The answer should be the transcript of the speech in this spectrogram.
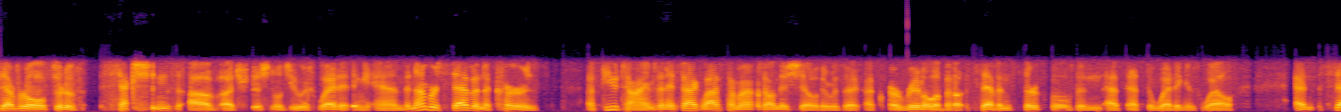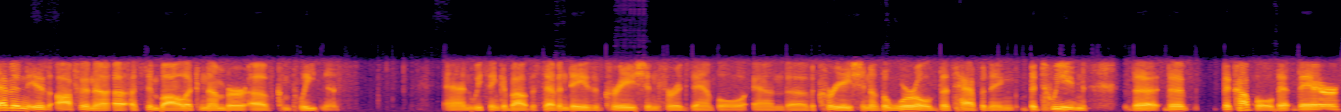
several sort of sections of a traditional Jewish wedding, and the number seven occurs a few times. And in fact, last time I was on this show, there was a, a, a riddle about seven circles and at, at the wedding as well. And seven is often a, a symbolic number of completeness. And we think about the seven days of creation, for example, and uh, the creation of the world that's happening between the, the the couple that they're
